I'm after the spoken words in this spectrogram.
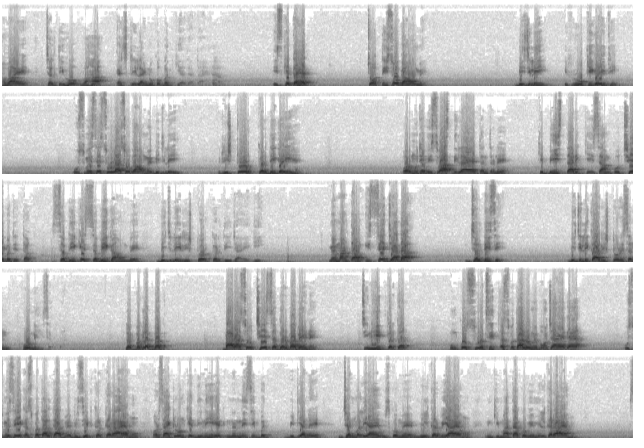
हवाएँ चलती हो, वहाँ एचटी लाइनों को बंद किया जाता इसके तहत चौतीसों गाँवों में बिजली रोकी गई थी। उसमें से 1600 गाँवों में बिजली रिस्टोर कर दी गई है। और मुझे विश्वास दिलाया है तंत्र ने कि 20 तारीख की शाम को 6 बजे तक सभी के सभी गाँवों में बिजली रिस्टोर कर दी जाएगी। मैं मानता हूँ इससे ज़्यादा जल्दी से बिजली का रिस्टोरेशन हो नहीं सकता। लगभग लगभग 1206 सगर्भा बहनें चिन्हित कर कर उनको सुरक्षित अस्पतालों में पहुँचाया गया। उसमें से एक अस्पताल का आज मैं विज़िट कर कर आया हूँ और साइक्लोन के दिन ही एक नन्ही सी बिटिया ने जन्म लिया है, उसको मैं मिलकर भी आया हूँ, इनकी माता को भी मिलकर आया हूँ।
